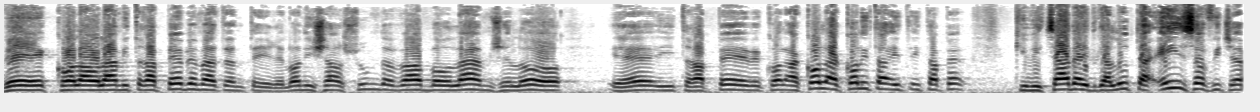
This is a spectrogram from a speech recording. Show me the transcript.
וכל העולם מתרפא במתן תירה, לא נשאר שום דבר בעולם שלא אה, יתרפא, וכל, הכל, הכל יתרפא. כי מצד ההתגלות האינסופית של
